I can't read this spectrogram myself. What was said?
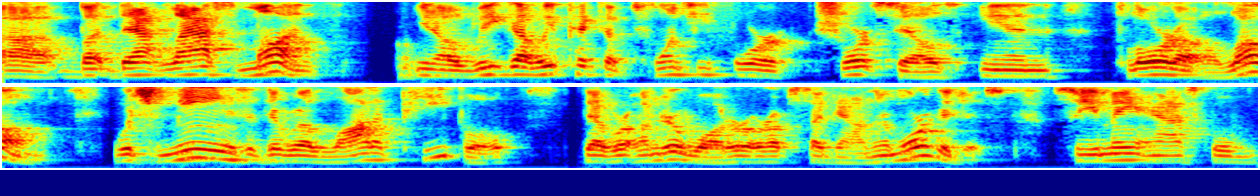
Uh, but that last month, you know, we got we picked up 24 short sales in Florida alone, which means that there were a lot of people that were underwater or upside down their mortgages. So you may ask, well,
